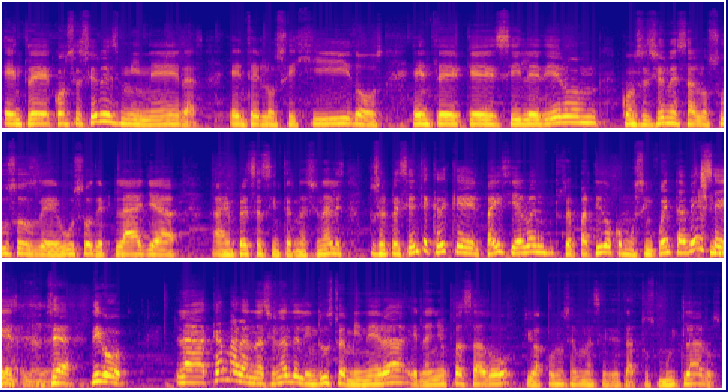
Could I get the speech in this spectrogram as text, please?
entre concesiones mineras, entre los ejidos, entre que si le dieron concesiones a los usos de uso de playa a empresas internacionales, pues el presidente cree que el país ya lo han repartido como 50 veces. Sí, ya, ya, ya. O sea, digo, la Cámara Nacional de la Industria Minera el año pasado dio a conocer una serie de datos muy claros.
